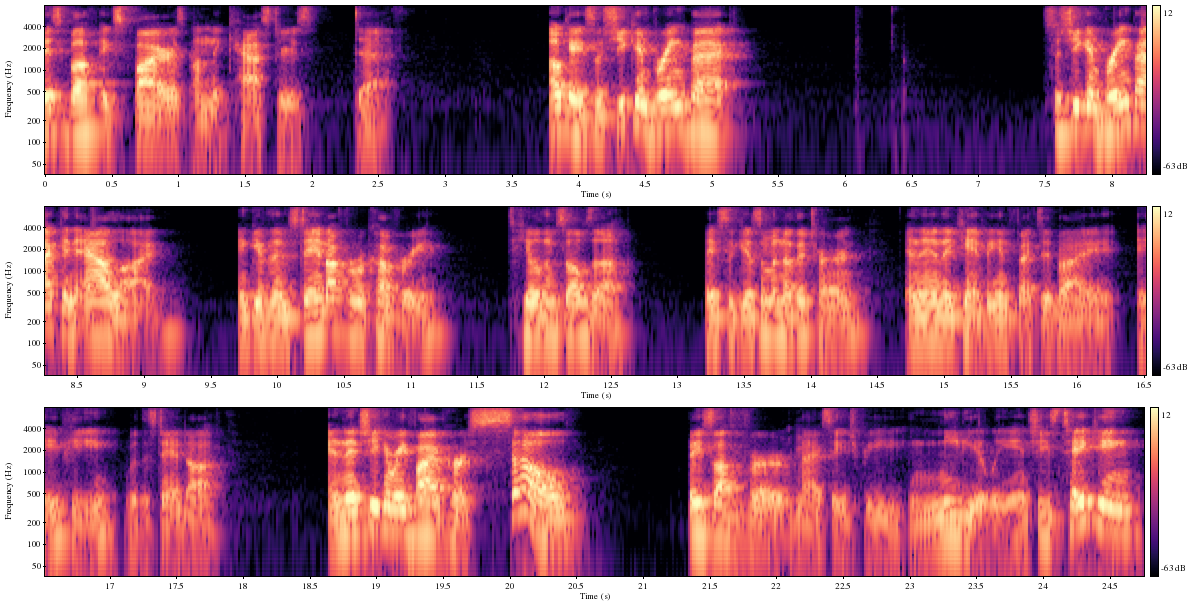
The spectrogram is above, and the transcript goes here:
This buff expires on the caster's death. Okay, so she can bring back. So she can bring back an ally and give them standoff or recovery to heal themselves up. Basically gives them another turn. And then they can't be infected by AP with the standoff. And then she can revive herself based off of her max HP immediately. And she's taking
